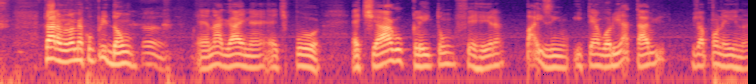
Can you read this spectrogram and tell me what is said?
Cara, meu nome é compridão. Ah, É Nagai, né? É tipo. É Thiago Cleiton Ferreira Paizinho. E tem agora o Yatabe japonês, né?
